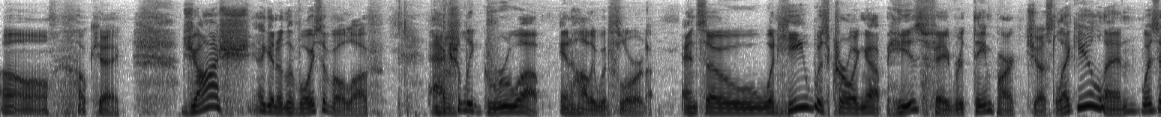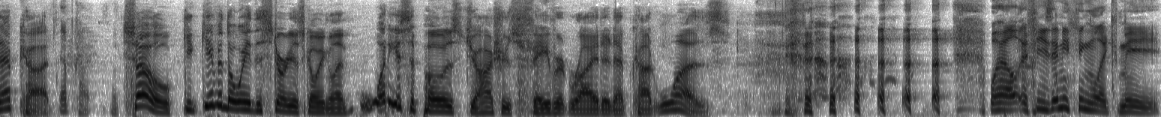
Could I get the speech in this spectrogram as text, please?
Oh, okay. Josh, you know, the voice of Olaf, uh-huh. actually grew up in Hollywood, Florida. And so when he was growing up, his favorite theme park, just like you, Len, was Epcot. Epcot. So, g- given the way this story is going, Len, what do you suppose Josh's favorite ride at Epcot was? Well, if he's anything like me,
